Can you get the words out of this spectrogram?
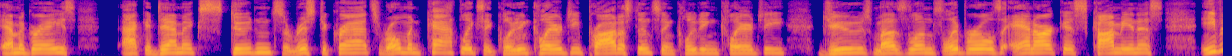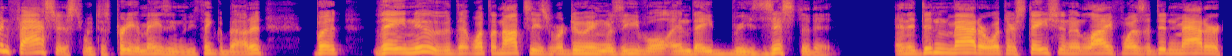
emigres, academics, students, aristocrats, Roman Catholics, including clergy, Protestants, including clergy, Jews, Muslims, liberals, anarchists, communists, even fascists, which is pretty amazing when you think about it. But they knew that what the Nazis were doing was evil and they resisted it. And it didn't matter what their station in life was. It didn't matter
